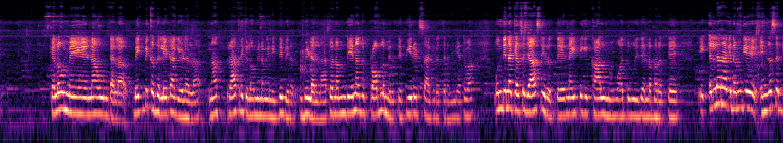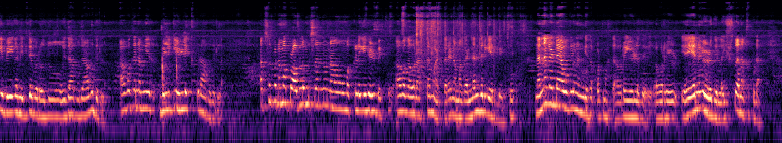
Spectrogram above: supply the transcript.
ಕೆಲವೊಮ್ಮೆ ನಾವು ಉಂಟಲ್ಲ, ಬೇಕು ಬೇಕಂದ್ರೆ ಲೇಟಾಗಿ ಹೇಳಲ್ಲ, ನಾ ರಾತ್ರಿ ಕೆಲವೊಮ್ಮೆ ನಮಗೆ ನಿದ್ದೆ ಬೀರ, ಬೀಳಲ್ಲ, ಅಥವಾ ನಮ್ಮದು ಏನಾದರೂ ಪ್ರಾಬ್ಲಮ್ ಇರುತ್ತೆ ಪೀರಿಯಡ್ಸ್ ಆಗಿರುತ್ತೆ ನಮಗೆ, ಅಥವಾ ಒಂದಿನ ಕೆಲಸ ಜಾಸ್ತಿ ಇರುತ್ತೆ ನೈಟಿಗೆ ಕಾಲು ನೋವು, ಅದು ಇದೆಲ್ಲ ಬರುತ್ತೆ ಎಲ್ಲರಾಗಿ ನಮಗೆ ಹೆಂಗಸರಿಗೆ ಬೇಗ ನಿದ್ದೆ ಬರೋದು ಇದಾಗೋದು, ಆಗೋದಿಲ್ಲ. ಆವಾಗ ನಮಗೆ ಬೆಳಿಗ್ಗೆ ಹೇಳಲಿಕ್ಕೆ ಕೂಡ ಆಗೋದಿಲ್ಲ. ಅದು ಸ್ವಲ್ಪ ನಮ್ಮ ಪ್ರಾಬ್ಲಮ್ಸನ್ನು ನಾವು ಮಕ್ಕಳಿಗೆ ಹೇಳಬೇಕು. ಆವಾಗ ಅವರು ಅರ್ಥ ಮಾಡ್ತಾರೆ, ನಮ್ಮ ಗಂಡಂದಿರಿಗೆ ಇರಬೇಕು. ನನ್ನ ಗಂಡ ಯಾವಾಗಲೂ ನನಗೆ ಸಪೋರ್ಟ್ ಮಾಡ್ತಾರೆ. ಅವರು ಹೇಳದೆ, ಅವರು ಹೇಳಿ, ಏನು ಹೇಳೋದಿಲ್ಲ, ಇಷ್ಟು ತನಕ ಕೂಡ.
